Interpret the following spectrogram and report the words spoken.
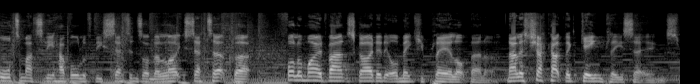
automatically have all of these settings on the light setup, but follow my advanced guide and it will make you play a lot better. Now, let's check out the gameplay settings.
